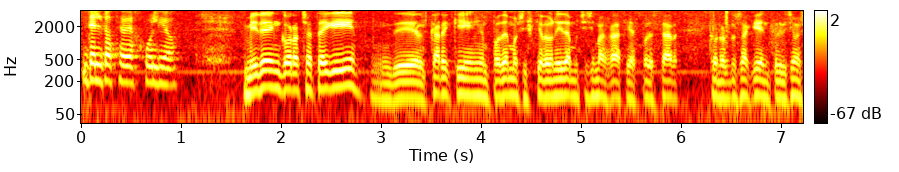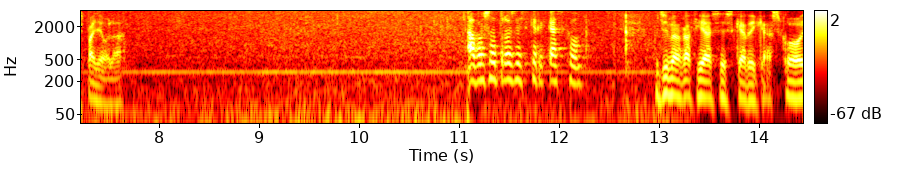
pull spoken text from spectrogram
del 12 de julio. Miren Gorrochategui, del Carrequín Podemos Izquierda Unida, muchísimas gracias por estar con nosotros aquí en Televisión Española. A vosotros, Esquerricasco. Muchísimas gracias, Esquerricasco.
